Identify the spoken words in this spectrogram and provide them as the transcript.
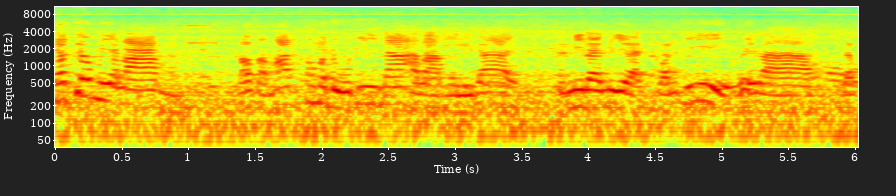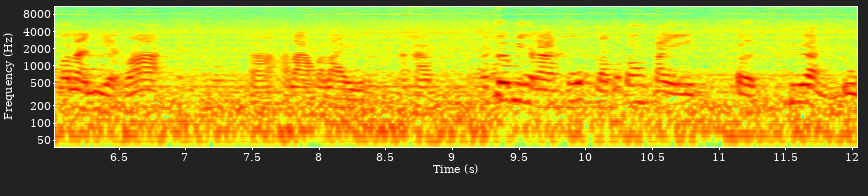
ถ้าเครื่องมีอะลามเราสามารถเข้ามาดูที่หน้าอะลามตรงนี้ได้จะมีรายละเอียดวันที่เวลาแล้วก็รายละเอียดว่าอาอะลามอะไรนะครับ ถ้าเครื่องมีอะลามปุ๊บเราก็ต้องไปเปิดเครื่องดู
